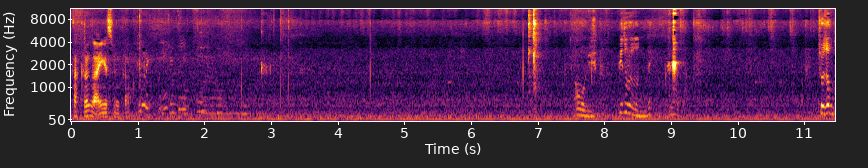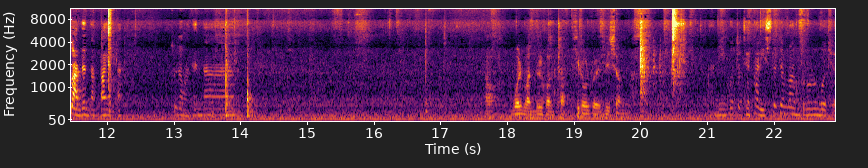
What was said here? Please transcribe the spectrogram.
다 그런 거 아니겠습니까? 어우 삐뚤어졌는데? 큰일 났다. 조정도 안 된다. 망했다 조정 안 된다 어, 뭘 만들건 다 키로로 에디션 아니 이것도 데칼 있을 때만 그러는 거죠.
